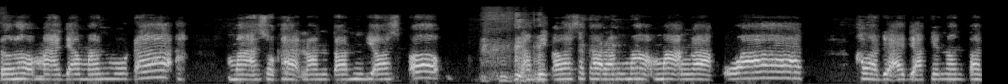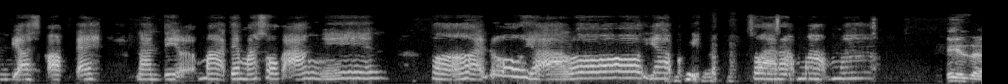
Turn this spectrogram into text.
Dulu mah zaman muda emak suka nonton bioskop. Tapi kalau sekarang mah emak nggak kuat. Kalau diajakin nonton bioskop teh nanti emak teh masuk angin. Oh, aduh ya Allah ya begitu suara emak emak. Coba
